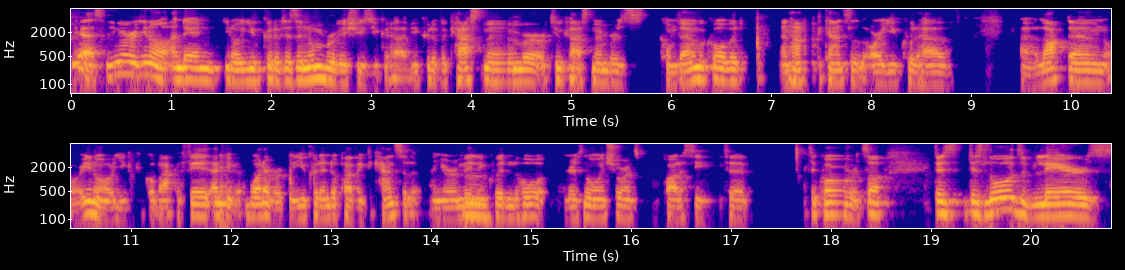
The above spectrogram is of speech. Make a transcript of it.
yeah, so you're you know, and then you know you could have there's a number of issues you could have. You could have a cast member or two cast members come down with COVID and have to cancel, or you could have a lockdown, or you know, you could go back a phase, anyway, whatever. But you could end up having to cancel it, and you're a million quid in the hole. There's no insurance policy to to cover it. So there's there's loads of layers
